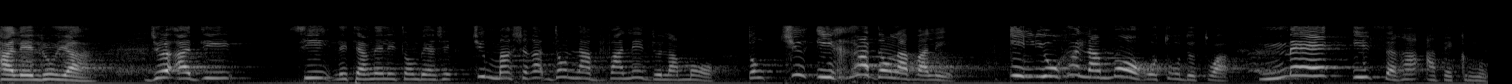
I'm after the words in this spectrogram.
Alléluia. Dieu a dit, si l'Éternel est ton berger, tu marcheras dans la vallée de la mort. Donc tu iras dans la vallée. Il y aura la mort autour de toi, mais il sera avec nous.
